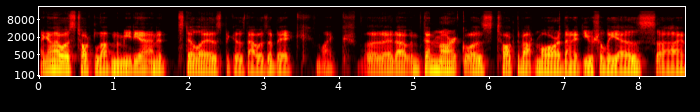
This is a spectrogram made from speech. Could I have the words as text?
again that was talked a lot in the media, and it still is because that was a big like uh, Denmark was talked about more than it usually is. Uh,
